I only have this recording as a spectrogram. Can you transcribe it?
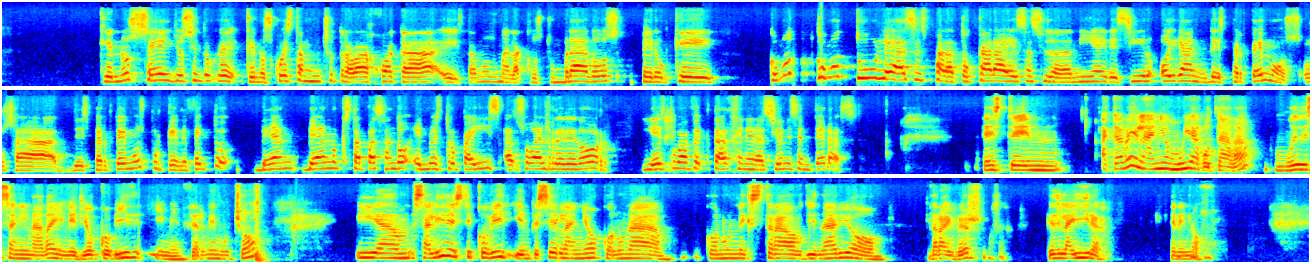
que no sé, yo siento que, que nos cuesta mucho trabajo acá, eh, estamos mal acostumbrados, pero que, ¿cómo, ¿cómo tú le haces para tocar a esa ciudadanía y decir, oigan, despertemos, o sea, despertemos porque en efecto, vean, vean lo que está pasando en nuestro país, a su alrededor, y esto va a afectar generaciones enteras? Este, acabé el año muy agotada, muy desanimada y me dio COVID y me enfermé mucho. Y am, salí de este COVID y empecé el año con, una, con un extraordinario driver, que es la ira, el enojo.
